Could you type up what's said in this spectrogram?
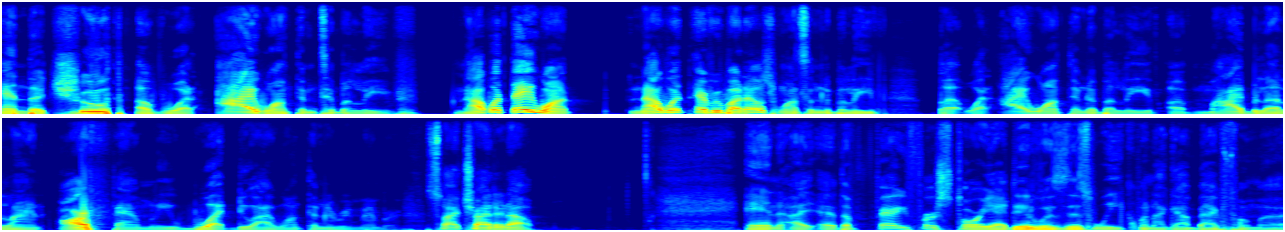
and the truth of what I want them to believe. Not what they want, not what everybody else wants them to believe, but what I want them to believe of my bloodline, our family. What do I want them to remember? So I tried it out. And I uh, the very first story I did was this week when I got back from uh,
